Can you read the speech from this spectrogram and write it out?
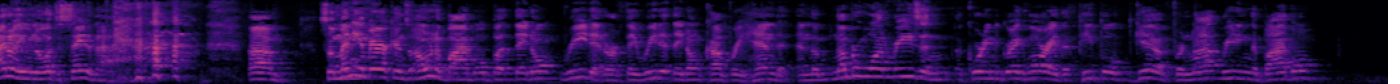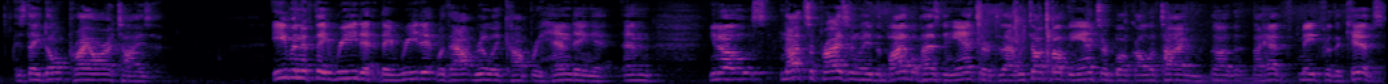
I don't even know what to say to that. um, so many Americans own a Bible, but they don't read it, or if they read it, they don't comprehend it. And the number one reason, according to Greg Laurie, that people give for not reading the Bible is they don't prioritize it. Even if they read it, they read it without really comprehending it. And you know, not surprisingly, the Bible has the answer to that. We talk about the answer book all the time uh, that I had made for the kids.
